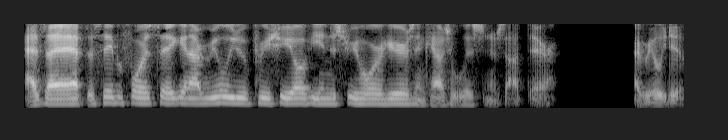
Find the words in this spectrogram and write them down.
As I have to say before I say again, I really do appreciate all the industry horror hearers and casual listeners out there. I really do.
